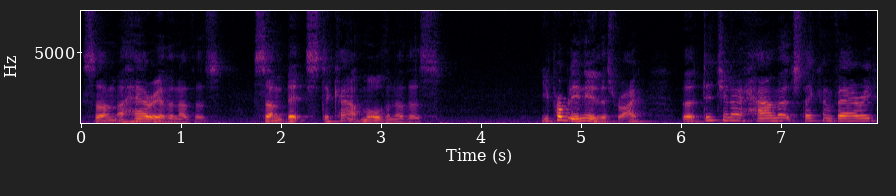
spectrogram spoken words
Some are hairier than others. Some bits stick out more than others. You probably knew this, right? But did you know how much they can vary?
